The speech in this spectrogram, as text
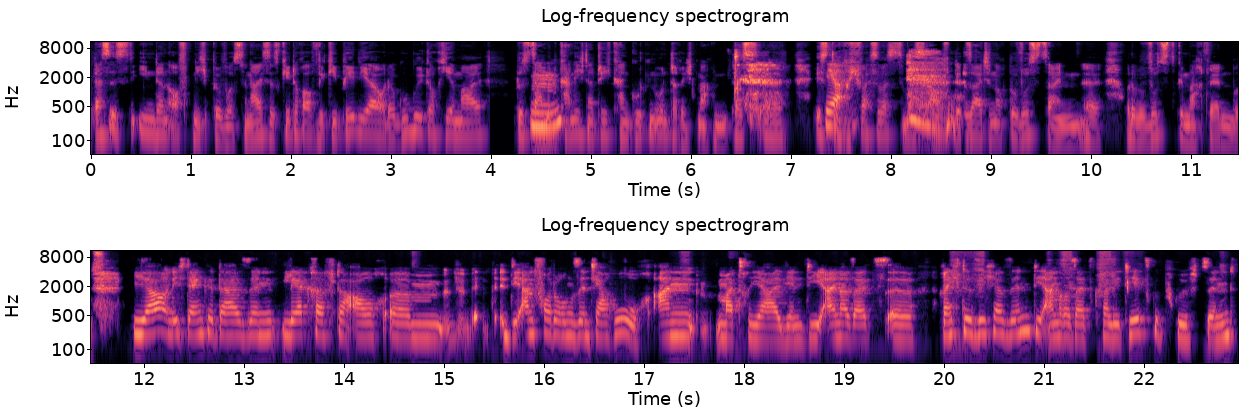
das ist ihnen dann oft nicht bewusst. Dann heißt es, geht doch auf Wikipedia oder Google doch hier mal. Bloß damit mhm. kann ich natürlich keinen guten Unterricht machen. Das äh, ist, ja. glaube ich, was, was, was auf der Seite noch bewusst sein äh, oder bewusst gemacht werden muss. Ja, und ich denke, da sind Lehrkräfte auch, ähm, die Anforderungen sind ja hoch an Materialien, die einerseits äh, rechtesicher sind, die andererseits qualitätsgeprüft sind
